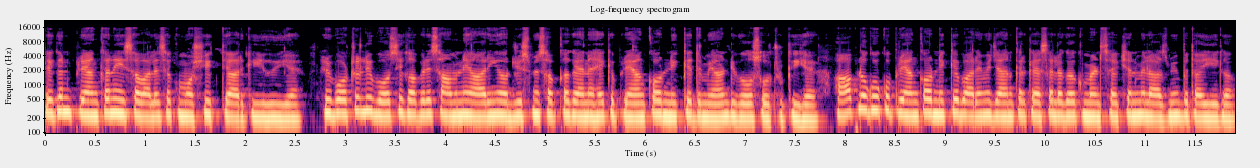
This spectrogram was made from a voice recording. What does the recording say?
लेकिन प्रियंका ने इस हवाले से खामोशी इख्तियार की हुई है। रिपोर्टरली बहुत सी खबरें सामने आ रही हैं और जिसमें सबका कहना है कि प्रियंका और निक के दरमियान डिवोर्स हो चुकी है। आप लोगों को प्रियंका और निक के बारे में जानकर कैसा लगा? कमेंट सेक्शन में लाजमी बताइएगा।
